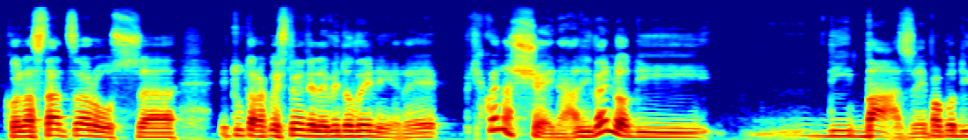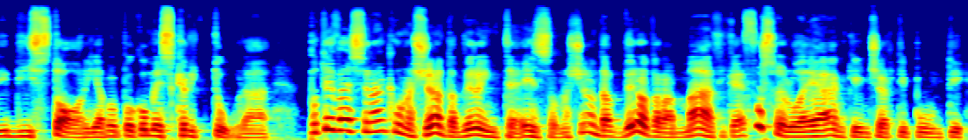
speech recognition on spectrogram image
con la stanza rossa e tutta la questione delle vedove nere, quella scena a livello di, di base, proprio di, di, storia, proprio come scrittura, poteva essere anche una scena davvero intensa, una scena davvero drammatica e forse lo è anche in certi punti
